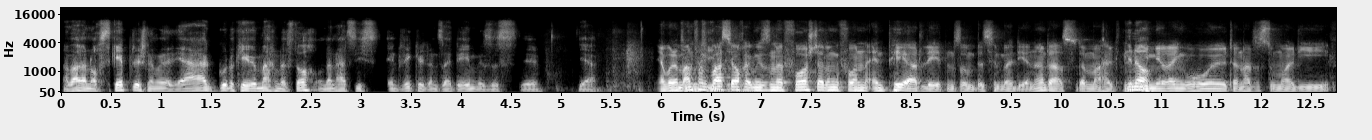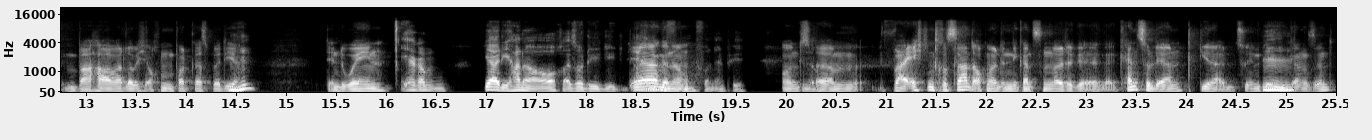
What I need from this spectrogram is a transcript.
Dann war er noch skeptisch und dann gesagt, ja, gut, okay, wir machen das doch. Und dann hat es sich entwickelt und seitdem ist es, äh, ja. Ja, aber am Anfang war es ja auch irgendwie so eine Vorstellung von NP-Athleten, so ein bisschen bei dir, ne? Da hast du dann mal halt genau. Emil reingeholt, dann hattest du mal die Baha, war, glaube ich, auch im Podcast bei dir. Mhm. Den Dwayne. Ja, ja, die Hanna auch, also die, die ja, genau. von, von NP. Und genau. ähm, war echt interessant, auch mal dann die ganzen Leute kennenzulernen, die da zu MP mhm. gegangen sind.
